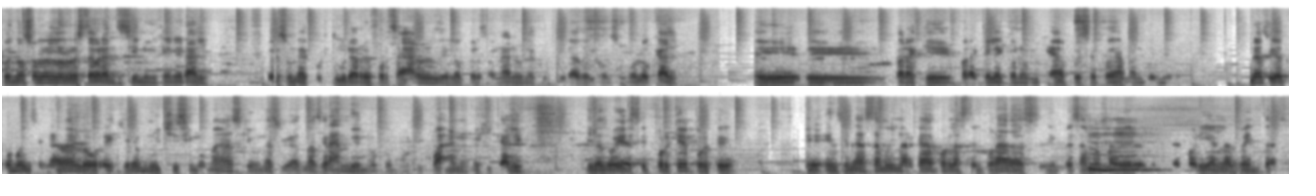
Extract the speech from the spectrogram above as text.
pues no solo en los restaurantes, sino en general, pues una cultura, reforzar de lo personal una cultura del consumo local de, para, que, para que la economía pues, se pueda mantener. Una ciudad como Ensenada lo requiere muchísimo más que una ciudad más grande, ¿no? Como Tijuana, Mexicali. Y les voy a decir por qué, porque eh, Ensenada está muy marcada por las temporadas. Empezamos a ver mejoría en las ventas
